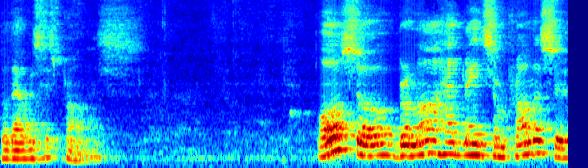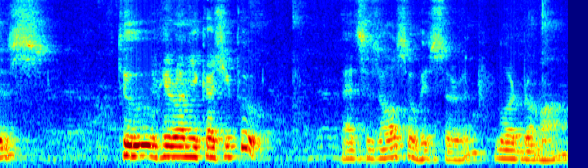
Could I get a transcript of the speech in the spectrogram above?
So that was his promise. Also, Brahma had made some promises to Hiranyakashipu. That's his, also his servant, Lord Brahma.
